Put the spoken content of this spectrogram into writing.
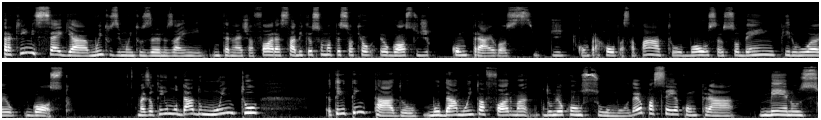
para quem me segue há muitos e muitos anos aí, internet afora, sabe que eu sou uma pessoa que eu, eu gosto de comprar. Eu gosto de comprar roupa, sapato, bolsa. Eu sou bem perua, eu gosto. Mas eu tenho mudado muito. Eu tenho tentado mudar muito a forma do meu consumo. Daí eu passei a comprar menos,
